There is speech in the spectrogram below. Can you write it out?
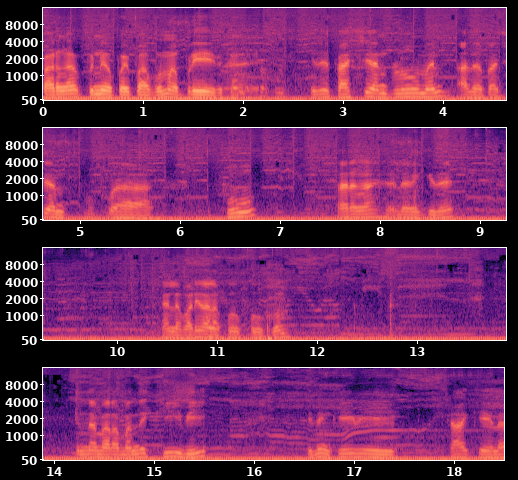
பாருங்கள் பின்ன போய் பார்ப்போம் அப்படி இருக்கேன் இது பசியன் ப்ளூமன். அது பசியன் பூ. பாருங்க இதில் நிற்கிது. நல்ல வடிவான பூ பூக்கும். இந்த மரம் வந்து கீவி. இது கீவி சாக்கியில்.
